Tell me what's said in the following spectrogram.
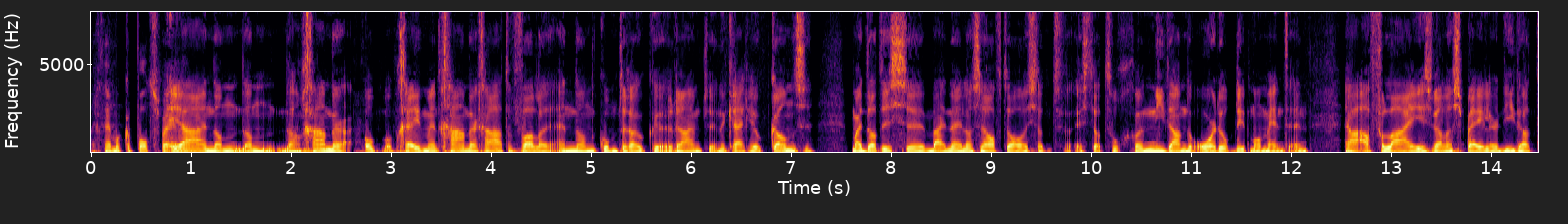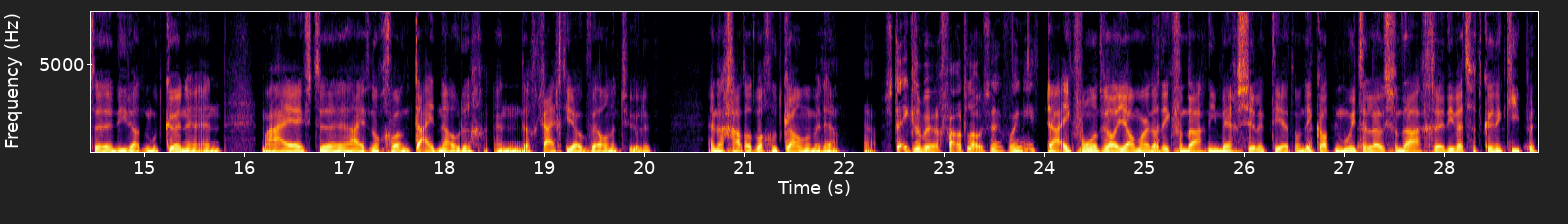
Echt helemaal kapot spelen. Ja, en dan, dan, dan gaan er op, op een gegeven moment gaan er gaten vallen. En dan komt er ook ruimte en dan krijg je ook kansen. Maar dat is bij het Nederlands elftal is dat, is dat toch niet aan de orde op dit moment. En ja, is wel een speler die dat, die dat moet kunnen. En, maar hij heeft, hij heeft nog gewoon tijd nodig. En dat krijgt hij ook wel natuurlijk. En dan gaat dat wel goed komen met hem. Ja. Stekelenburg foutloos, hè? Vond je niet? Ja, ik vond het wel jammer dat ik vandaag niet ben geselecteerd. Want ik had moeiteloos vandaag uh, die wedstrijd kunnen keepen.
